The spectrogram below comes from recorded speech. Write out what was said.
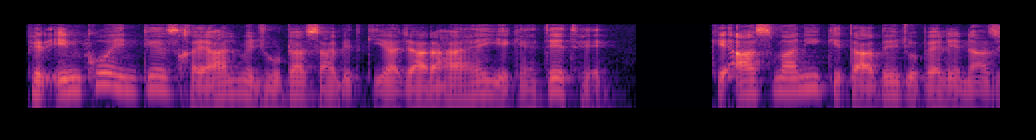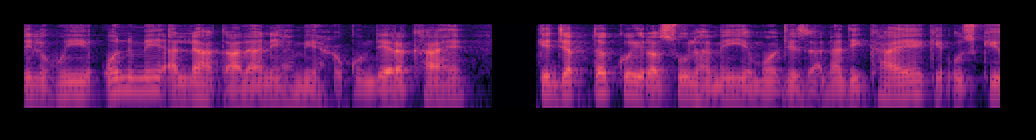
پھر ان کو ان کے اس خیال میں جھوٹا ثابت کیا جا رہا ہے، یہ کہتے تھے کہ آسمانی کتابیں جو پہلے نازل ہوئیں، ان میں اللہ تعالیٰ نے ہمیں حکم دے رکھا ہے۔ کہ جب تک کوئی رسول ہمیں یہ معجزہ نہ دکھائے کہ اس کی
